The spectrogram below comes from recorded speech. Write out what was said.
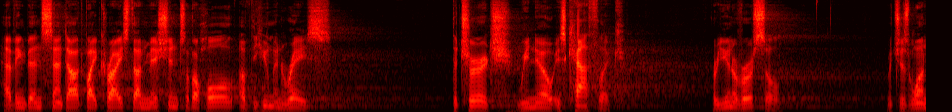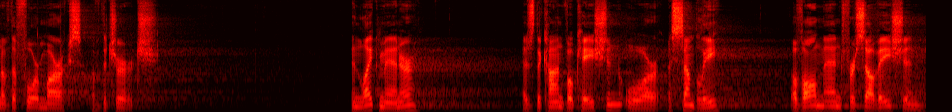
having been sent out by Christ on mission to the whole of the human race, the church, we know, is Catholic or universal, which is one of the four marks of the church. In like manner, as the convocation or assembly of all men for salvation.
